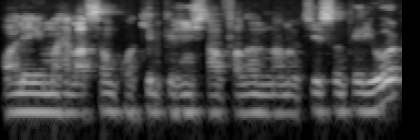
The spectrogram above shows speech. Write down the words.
olha aí uma relação com aquilo que a gente estava falando na notícia anterior,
